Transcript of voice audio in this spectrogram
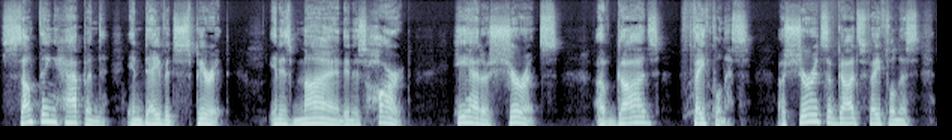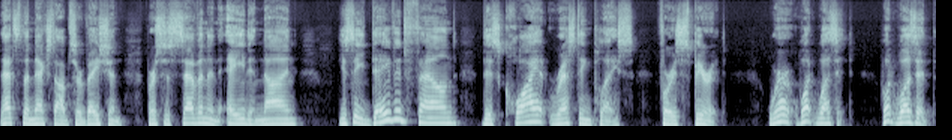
something happened in David's spirit, in his mind, in his heart. He had assurance of God's faithfulness. Assurance of God's faithfulness. That's the next observation. Verses 7 and 8 and 9. You see, David found this quiet resting place for his spirit. Where, what was it? What was it?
